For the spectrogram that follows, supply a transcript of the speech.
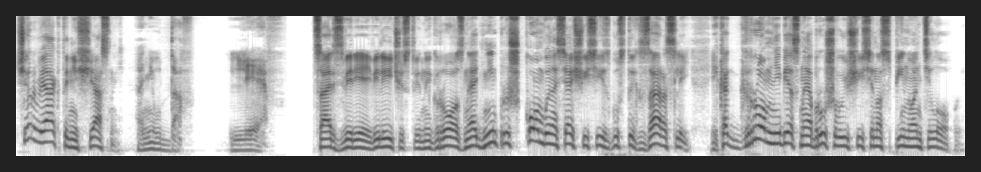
Червяк ты несчастный, а не удав. Лев. Царь зверей, величественный, грозный, одним прыжком выносящийся из густых зарослей и как гром небесный обрушивающийся на спину антилопы.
